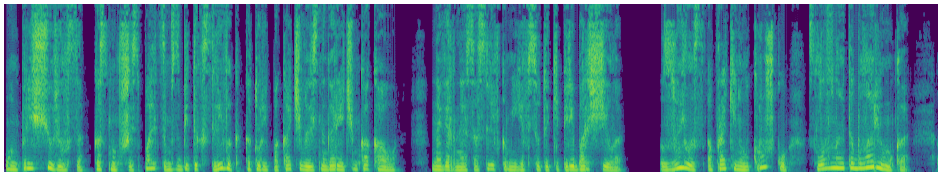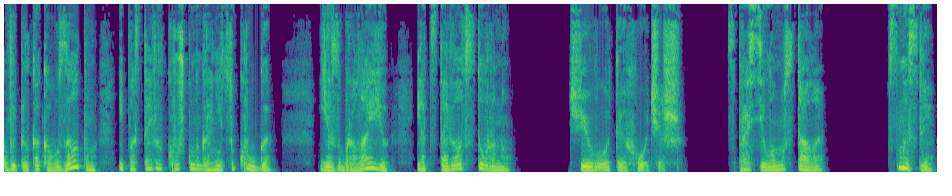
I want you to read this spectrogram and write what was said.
Он прищурился, коснувшись пальцем взбитых сливок, которые покачивались на горячем какао. Наверное, со сливками я все-таки переборщила. Зуилос опрокинул кружку, словно это была рюмка — выпил какао залпом и поставил кружку на границу круга. Я забрала ее и отставила в сторону. «Чего ты хочешь?» — спросил он устало. «В смысле?»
